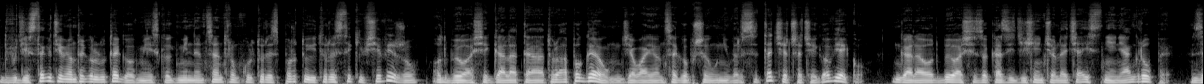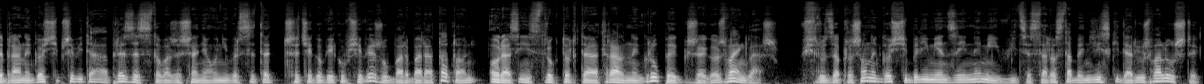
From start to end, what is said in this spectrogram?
29 lutego w Miejsko-Gminnym Centrum Kultury, Sportu i Turystyki w Siewierzu odbyła się gala Teatru Apogeum, działającego przy Uniwersytecie Trzeciego Wieku. Gala odbyła się z okazji dziesięciolecia istnienia grupy. Zebrany gości przywitała prezes Stowarzyszenia Uniwersytet Trzeciego Wieku w Siewierzu Barbara Totoń oraz instruktor teatralny grupy Grzegorz Węglarz. Wśród zaproszonych gości byli m.in. wicestarosta będziński Dariusz Waluszczyk,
